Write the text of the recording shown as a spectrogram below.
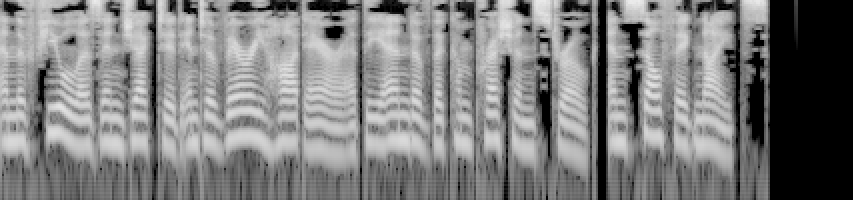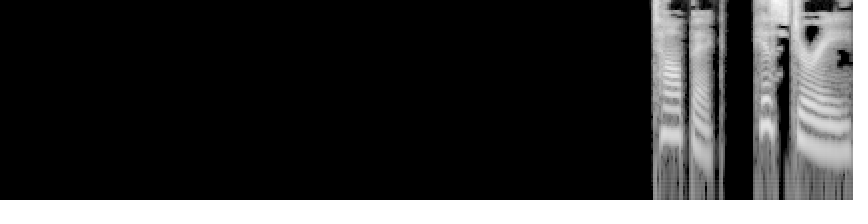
and the fuel is injected into very hot air at the end of the compression stroke, and self-ignites. History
